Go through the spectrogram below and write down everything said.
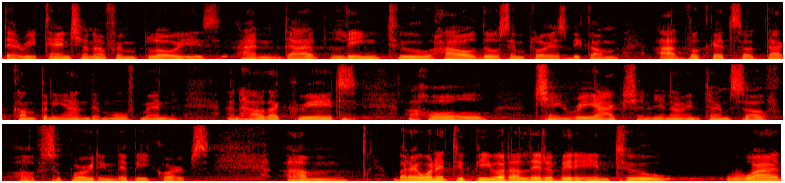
the retention of employees and that link to how those employees become advocates of that company and the movement and how that creates a whole chain reaction, you know, in terms of, of supporting the B Corps. Um, but I wanted to pivot a little bit into what,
